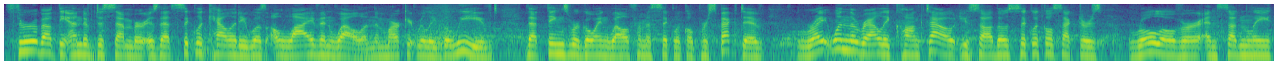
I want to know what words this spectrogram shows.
through about the end of December is that cyclicality was alive and well, and the market really believed that things were going well from a cyclical perspective. Right when the rally conked out, you saw those cyclical sectors roll over, and suddenly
